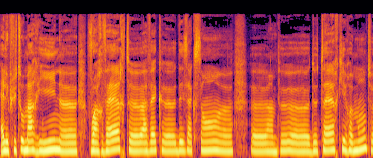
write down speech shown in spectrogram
elle est plutôt marine, euh, voire verte, avec des accents un peu de terre qui remontent.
